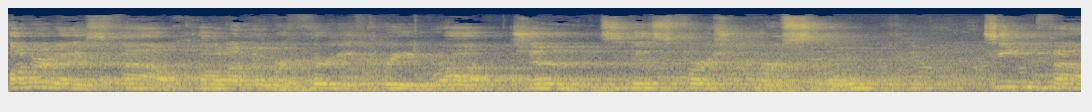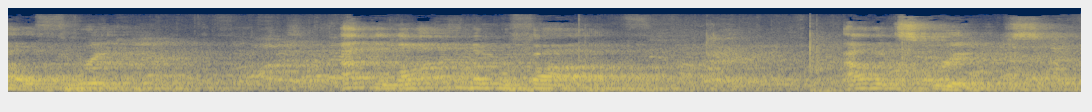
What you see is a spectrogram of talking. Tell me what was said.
Allderdice foul called on number 33, Rob Jones, his first personal. Team foul three. At the line, number five, Alex Griggs.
